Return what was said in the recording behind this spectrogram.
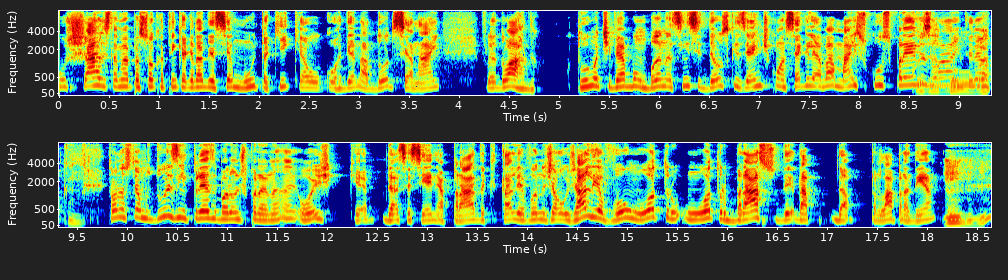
o- o Charles também é uma pessoa que eu tenho que agradecer muito aqui, que é o coordenador do Senai. Falei, Eduardo, turma estiver bombando assim, se Deus quiser, a gente consegue levar mais cursos para eles Coisa lá, boa, entendeu? cara. Então nós temos duas empresas em Barão de Paranã hoje, que é da CCN, a Prada, que está levando, já, já levou um outro, um outro braço de- da, da, pra lá para dentro, Uhum.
